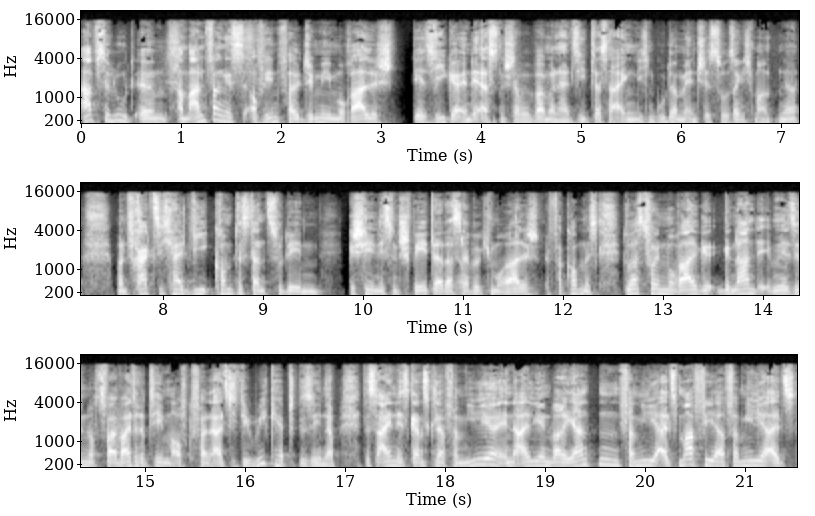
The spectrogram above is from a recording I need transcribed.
Absolut. Ähm, am Anfang ist auf jeden Fall Jimmy moralisch der Sieger in der ersten Staffel, weil man halt sieht, dass er eigentlich ein guter Mensch ist, so sag ich mal. Ne? Man fragt sich halt, wie kommt es dann zu den Geschehnissen später, dass er wirklich moralisch verkommen ist. Du hast vorhin Moral ge genannt. Mir sind noch zwei weitere Themen aufgefallen, als ich die Recaps gesehen habe. Das eine ist ganz klar Familie in all ihren Varianten. Familie als Mafia, Familie als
